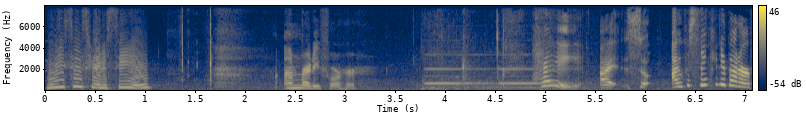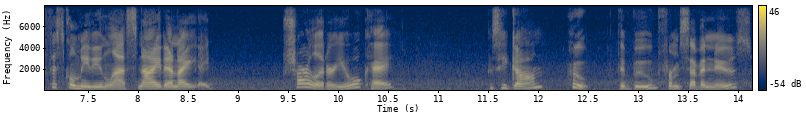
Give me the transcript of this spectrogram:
Lisa's here to see you. I'm ready for her. Hey, I so I was thinking about our fiscal meeting last night, and I, I Charlotte, are you okay? Is he gone? Who? The boob from Seven News?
